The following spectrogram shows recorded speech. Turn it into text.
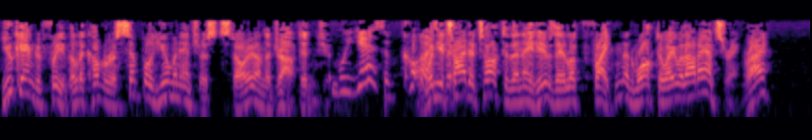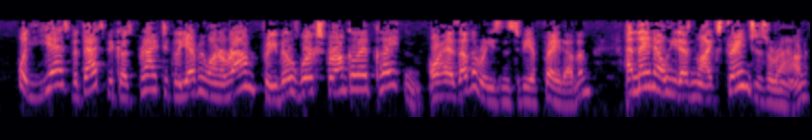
You came to Freeville to cover a simple human interest story on the drought, didn't you? Well, yes, of course. when you but- tried to talk to the natives, they looked frightened and walked away without answering, right? Well, yes, but that's because practically everyone around Freeville works for Uncle Ed Clayton, or has other reasons to be afraid of him. And they know he doesn't like strangers around,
